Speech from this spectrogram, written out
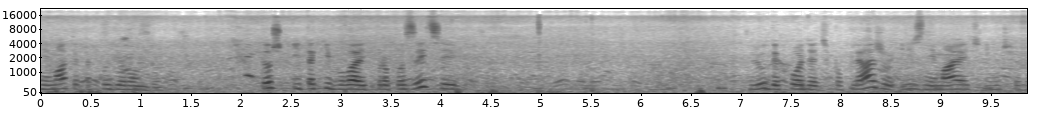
знімати таку ерунду. Тож і такі бувають пропозиції. Люди ходять по пляжу і знімають інших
